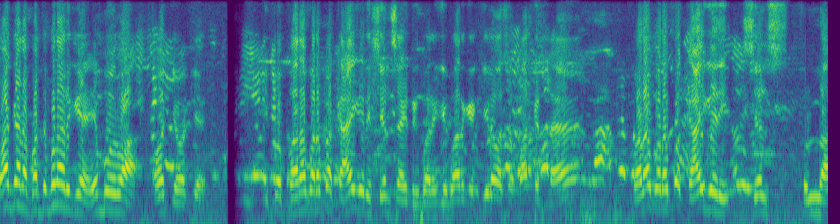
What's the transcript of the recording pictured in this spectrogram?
பாக்க பத்து பழம் இருக்கு. எண்பது ரூபா. Okay okay. இப்ப பரபரப்பா காய்கறி சேல்ஸ் ஆயிட்டு இருக்கு பாருங்க. பாருங்க கீழவாச மார்க்கெட்ல பரபரப்பா காய்கறி சேல்ஸ் ஃபுல்லா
